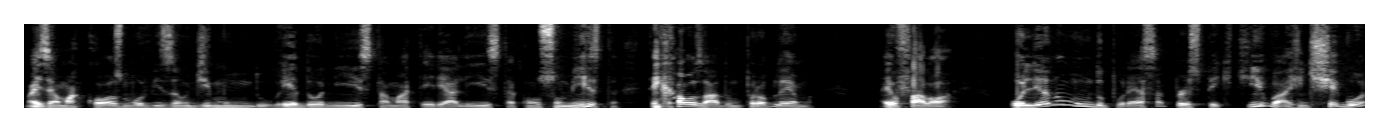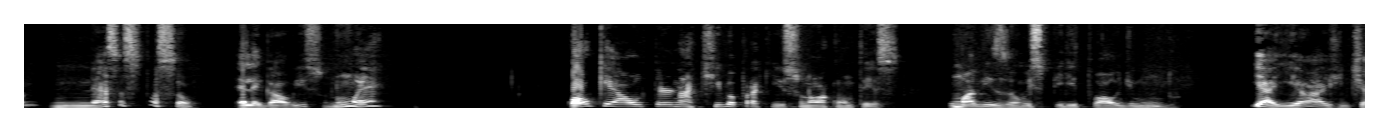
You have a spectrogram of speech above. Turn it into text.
mas é uma cosmovisão de mundo, hedonista, materialista, consumista, tem causado um problema. Aí eu falo, ó, olhando o mundo por essa perspectiva, a gente chegou nessa situação. É legal isso? Não é. Qual que é a alternativa para que isso não aconteça? Uma visão espiritual de mundo. E aí a gente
